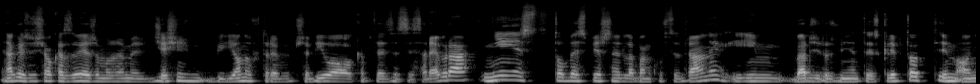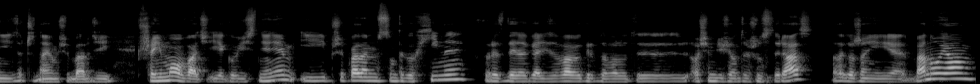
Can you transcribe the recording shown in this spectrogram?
nagle się okazuje, że możemy 10 bilionów, które by przebiło kapitalizację srebra. Nie jest to bezpieczne dla banków centralnych i im bardziej rozwinięte jest krypto, tym oni zaczynają się bardziej przejmować jego istnieniem i przykładem są tego Chiny, które zdelegalizowały kryptowaluty 86 raz, dlatego że oni je banują,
